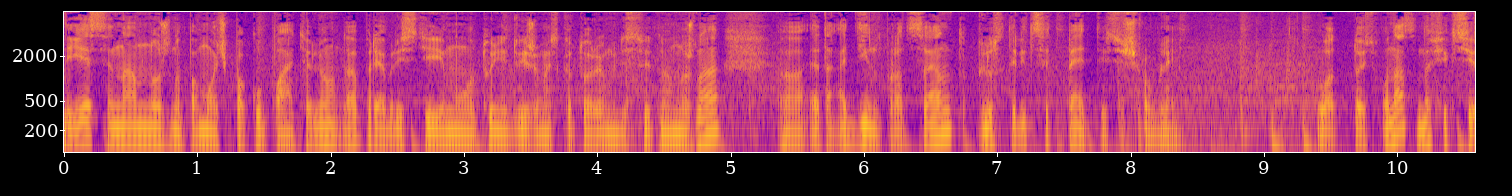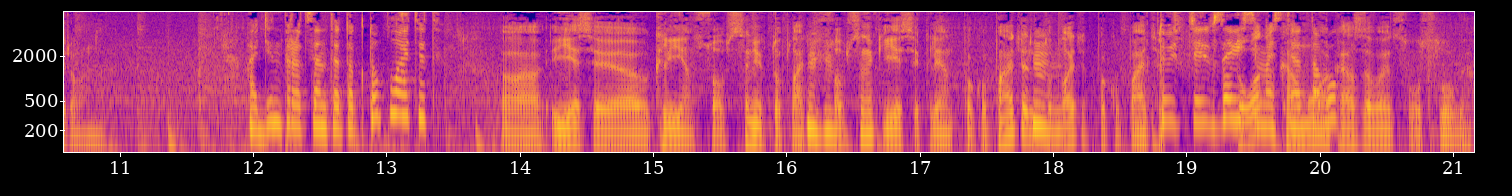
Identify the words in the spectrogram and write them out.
Если нам нужно помочь покупателю, да, приобрести ему ту недвижимость, которая ему действительно нужна, э, это 1% плюс 35 тысяч рублей. Вот, то есть у нас она фиксирована. Один процент это кто платит? А, если клиент собственник, то платит uh собственник. Если клиент покупатель, uh то платит покупатель. То есть в зависимости Тот, кому от того, оказывается услуга.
